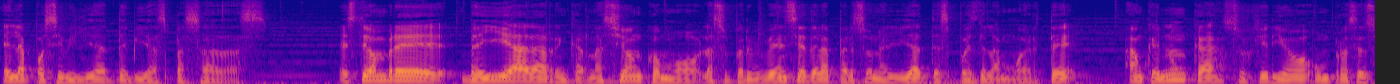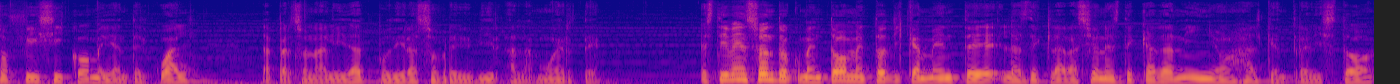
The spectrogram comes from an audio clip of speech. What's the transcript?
en la posibilidad de vidas pasadas. Este hombre veía la reencarnación como la supervivencia de la personalidad después de la muerte, aunque nunca sugirió un proceso físico mediante el cual la personalidad pudiera sobrevivir a la muerte. Stevenson documentó metódicamente las declaraciones de cada niño al que entrevistó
